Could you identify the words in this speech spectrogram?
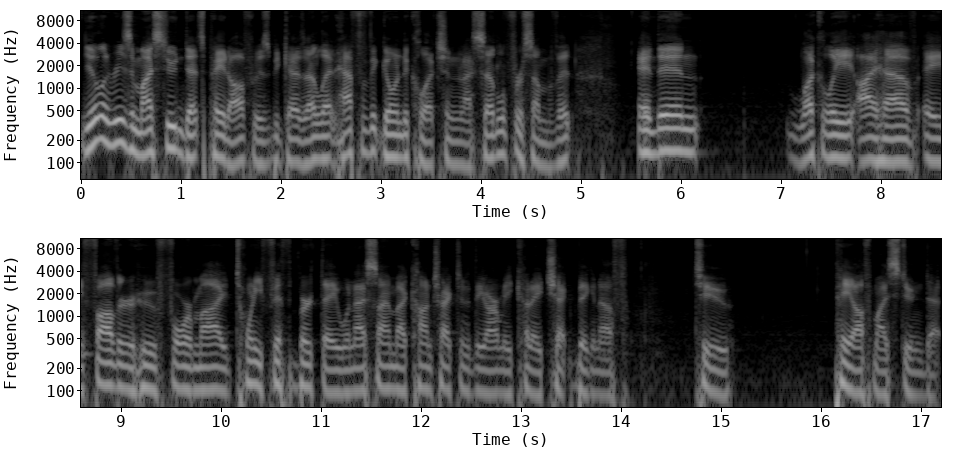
The only reason my student debt's paid off was because I let half of it go into collection and I settled for some of it. And then luckily I have a father who for my 25th birthday when I signed my contract into the army cut a check big enough to pay off my student debt.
